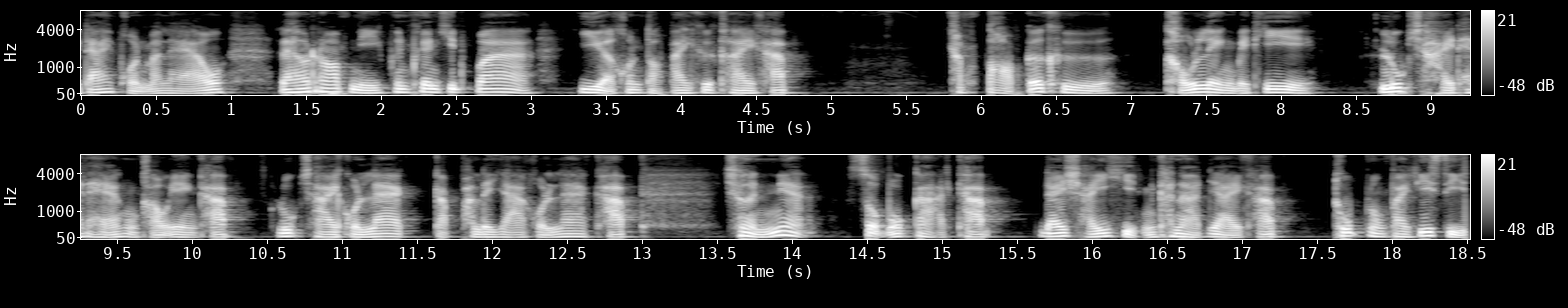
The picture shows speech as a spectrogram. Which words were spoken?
ยได้ผลมาแล้ว แล้วรอบนี้เพื่อนๆคิดว่าเหยื่อคนต่อไปคือใครครับคำตอบก็คือ เขาเล็งไปที่ลูกชายแท้ๆของเขาเองครับ ลูกชายคนแรกกับภรรยาคนแรกครับ เฉินเนี่ยสบโอกาสครับได้ใช้หินขนาดใหญ่ครับ ทุบลงไปที่ศีร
